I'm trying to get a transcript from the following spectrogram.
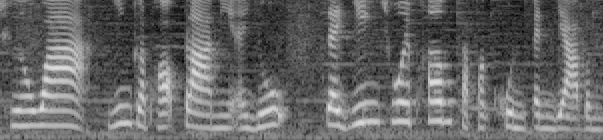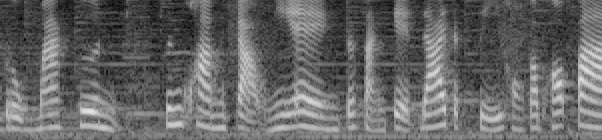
เชื่อว่ายิ่งกระเพาะปลามีอายุ จะยิ่งช่วยเพิ่มสรรพคุณเป็นยาบำรุงมากขึ้น ซึ่งความเก่านี้เองจะสังเกตได้จากสีของกระเพาะปลา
